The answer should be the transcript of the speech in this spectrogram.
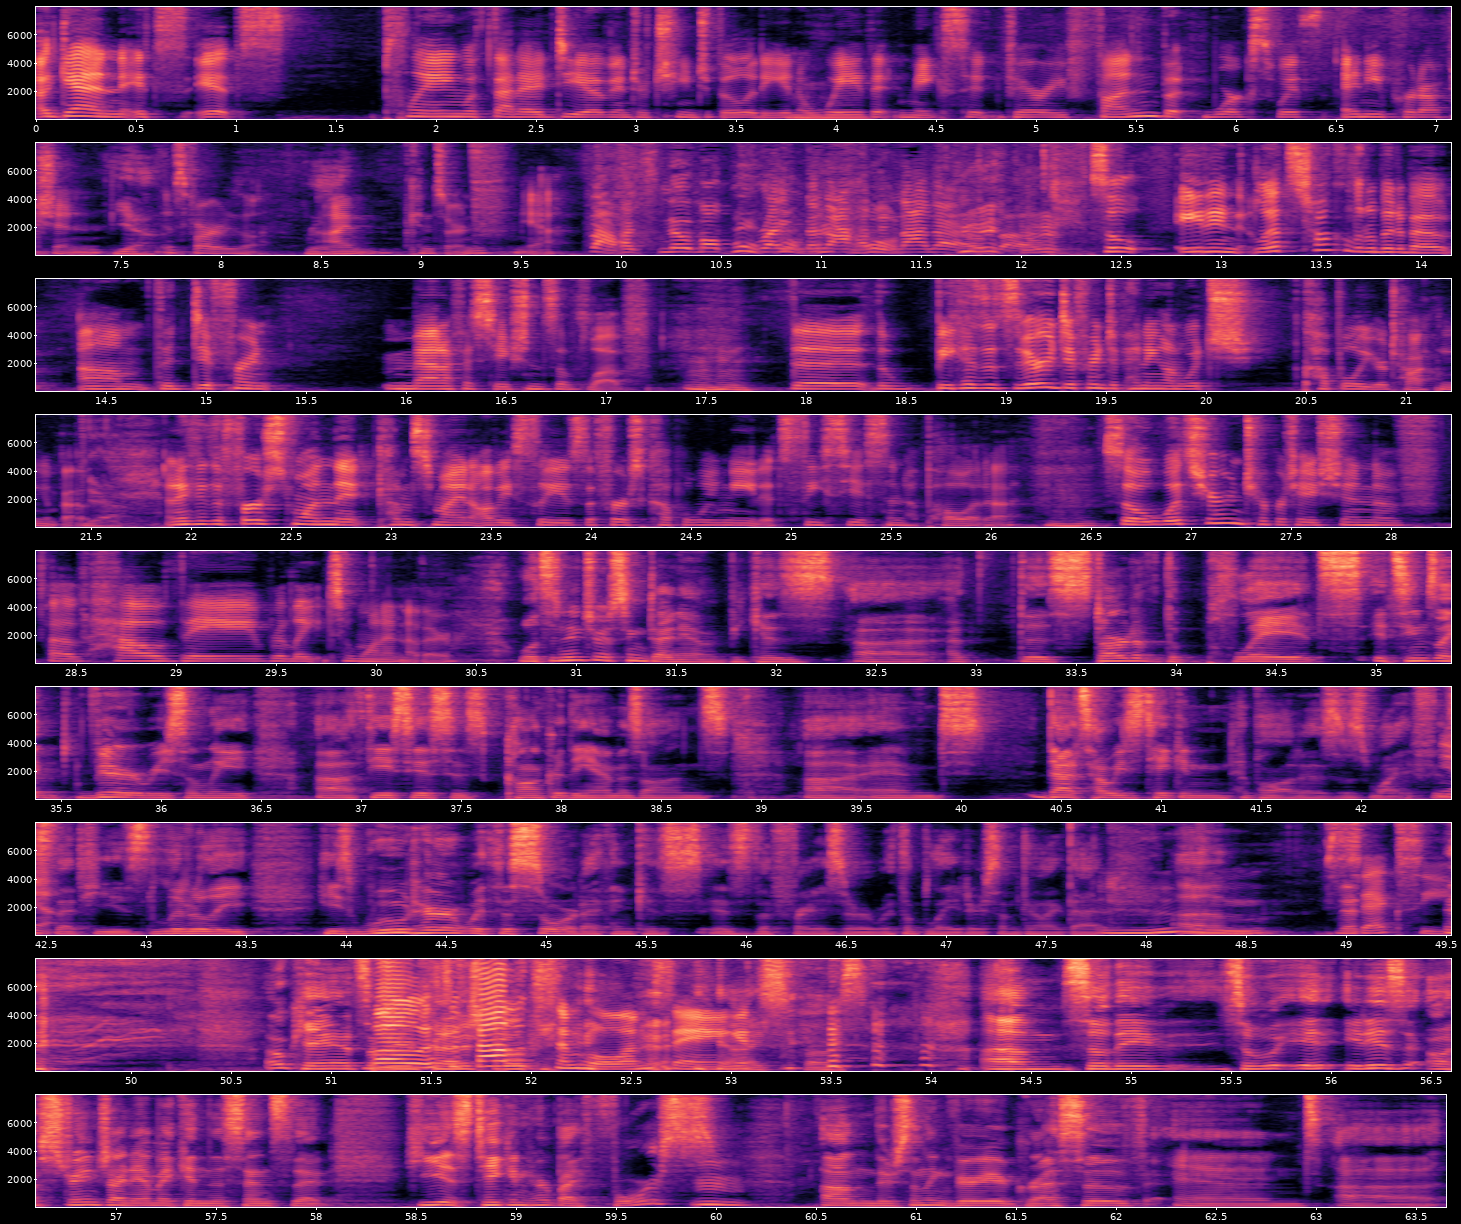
again, it's it's playing with that idea of interchangeability in a way Mm-hmm. that makes it very fun, but works with any production. Yeah. as far as I'm concerned. Yeah. Thou hast no more brain than I have in mine elbow. So, Aiden, let's talk a little bit about um, the different manifestations of love. Mm-hmm. The the because it's very different depending on which couple you're talking about. Yeah. And I think the first one that comes to mind, obviously, is the first couple we meet. It's Theseus and Hippolyta. Mm-hmm. So, what's your interpretation of of how they relate to one another? Well, it's an interesting dynamic because uh, at the start of the play, it's it seems like very recently uh, Theseus has conquered the Amazons, uh, and that's how he's taken Hippolyta as his wife. Is Yeah. that he's literally he's wooed her with a sword. I think is is the phrase, or with a blade or something like that. Um, that- Sexy. okay, that's a well, it's a fetish, phallic okay. symbol. I'm saying Yeah, I it's suppose. um, so they, so it, it is a strange dynamic in the sense that he has taken her by force. Mm. Um, there's something very aggressive and uh,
